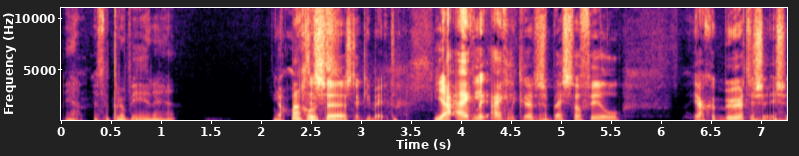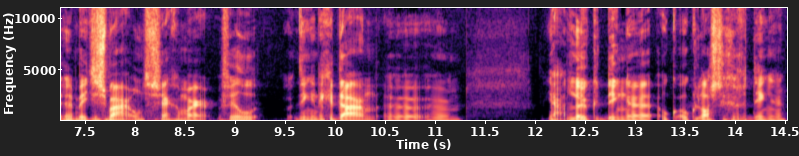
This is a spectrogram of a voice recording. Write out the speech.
Ja, even proberen, hè? Ja, Maar het is eh, een stukje beter. Ja. Ja, eigenlijk, eigenlijk is er best wel veel ja, gebeurd. Is, is een beetje zwaar om te zeggen, maar veel dingen gedaan. eh, ehm, ja, leuke dingen, ook, ook lastigere dingen.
